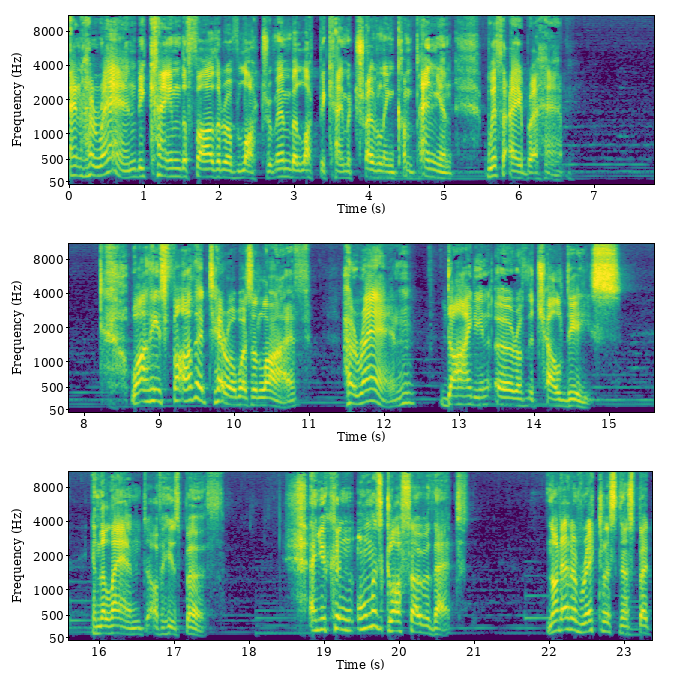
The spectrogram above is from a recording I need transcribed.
And Haran became the father of Lot. Remember, Lot became a traveling companion with Abraham. While his father Terah was alive, Haran died in Ur of the Chaldees, in the land of his birth. And you can almost gloss over that, not out of recklessness, but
